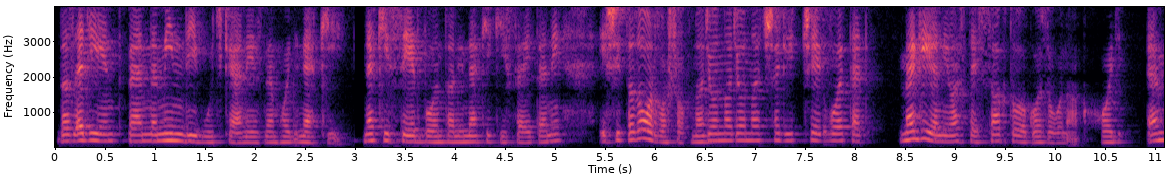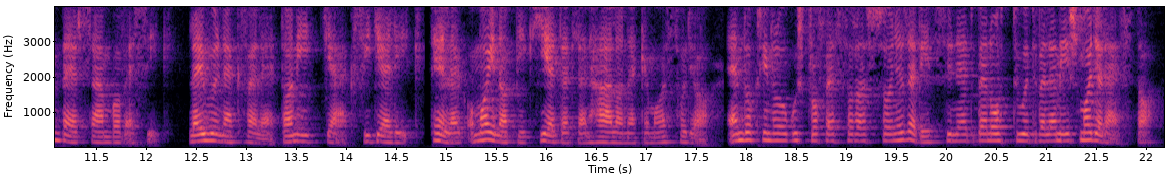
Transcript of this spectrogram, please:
de az egyént benne mindig úgy kell néznem, hogy neki. Neki szétbontani, neki kifejteni, és itt az orvosok nagyon-nagyon nagy segítség volt, tehát megélni azt egy szakdolgozónak, hogy ember számba veszik, leülnek vele, tanítják, figyelik. Tényleg, a mai napig hihetetlen hála nekem azt, hogy a endokrinológus professzorasszony az ebédszünetben ott ült velem és magyarázta.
